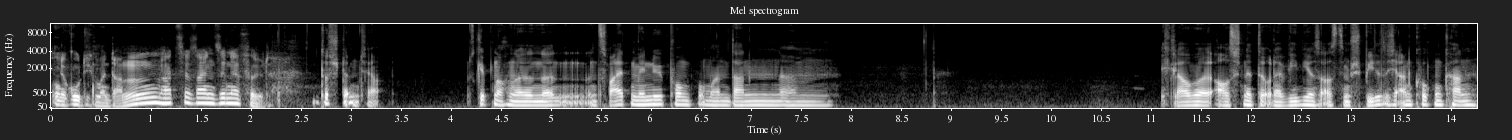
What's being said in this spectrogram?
Ja gut, ich meine, dann hat es ja seinen Sinn erfüllt. Das stimmt, ja. Es gibt noch eine, eine, einen zweiten Menüpunkt, wo man dann, ähm, ich glaube, Ausschnitte oder Videos aus dem Spiel sich angucken kann.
